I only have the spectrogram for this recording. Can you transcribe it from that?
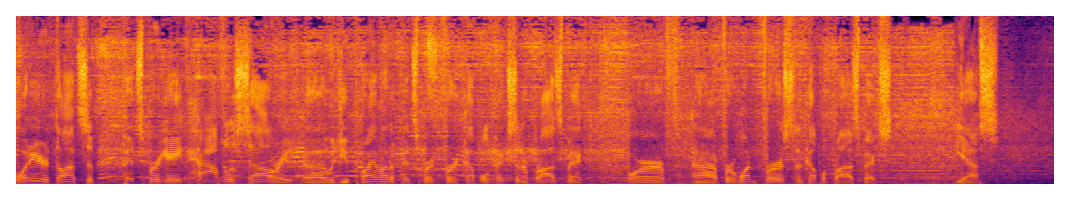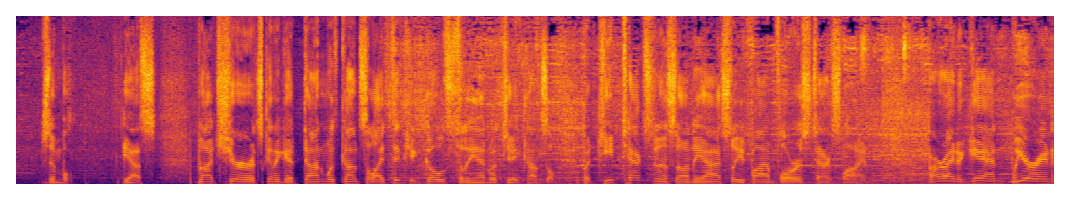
What are your thoughts if Pittsburgh ate half of salary? Uh, would you prime out of Pittsburgh for a couple of picks and a prospect or uh, for one first and a couple prospects? Yes. Simple. Yes. Not sure it's going to get done with Guentzel. I think it goes to the end with Jay Guentzel. But keep texting us on the Ashley Fine Floors text line. All right, again, we are in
